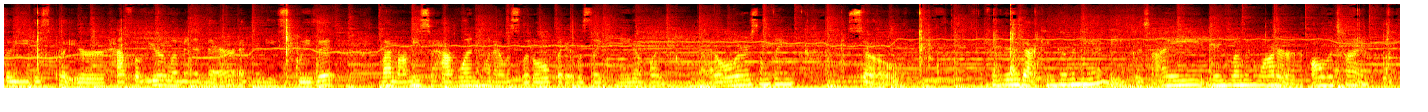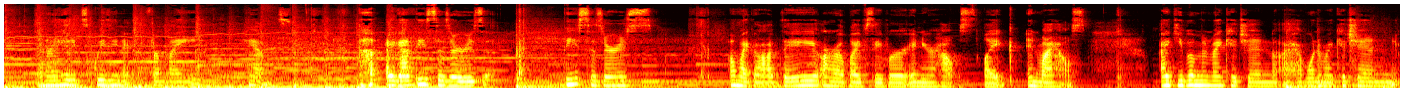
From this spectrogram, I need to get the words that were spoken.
so you just put your half of your lemon in there and then you squeeze it. My mom used to have one when I was little, but it was like made of like metal or something. So figure that can come in handy because I drink lemon water all the time and I hate squeezing it from my hands. I got these scissors. These scissors, oh my God, they are a lifesaver in your house, like in my house. I keep them in my kitchen. I have one in my kitchen,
